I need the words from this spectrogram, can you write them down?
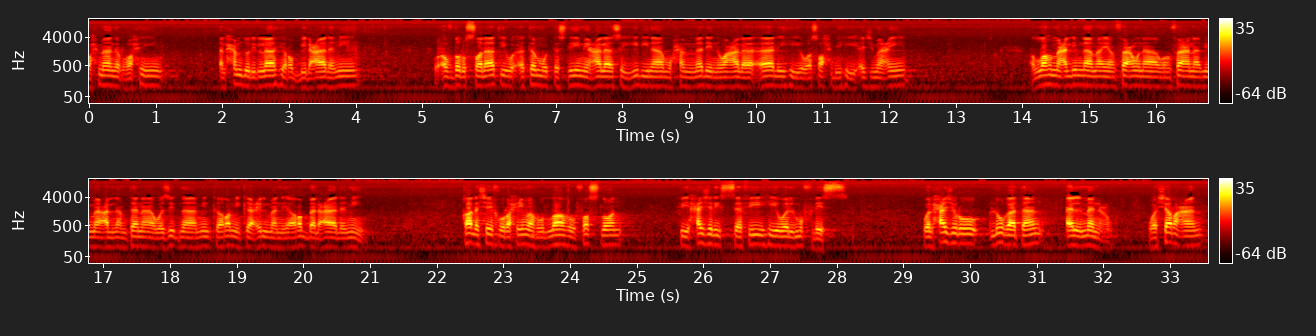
الرحمن الرحيم. الحمد لله رب العالمين. وأفضل الصلاة وأتم التسليم على سيدنا محمد وعلى آله وصحبه أجمعين. اللهم علمنا ما ينفعنا وانفعنا بما علمتنا وزدنا من كرمك علما يا رب العالمين. قال الشيخ رحمه الله فصل في حجر السفيه والمفلس. والحجر لغة المنع وشرعا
